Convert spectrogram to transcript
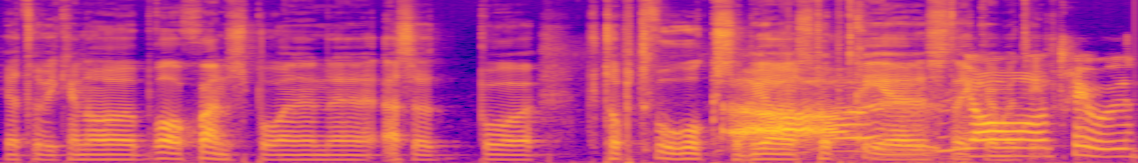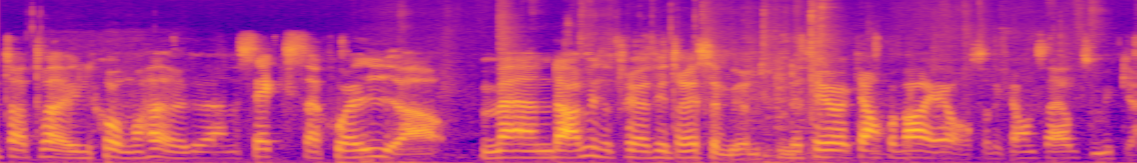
jag tror vi kan ha bra chans på en, eh, alltså på topp två också. Vi har topp tre Jag tror ju inte att Rögle kommer högre än sexa, sjua Men däremot så tror jag att vi tar SM-guld. Det tror jag kanske varje år så det kan inte säga så mycket.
